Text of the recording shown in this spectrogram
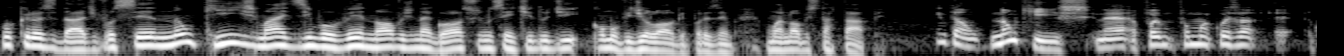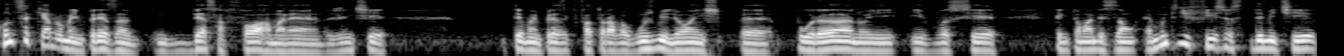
por curiosidade, você não quis mais desenvolver novos negócios no sentido de, como o Videolog, por exemplo, uma nova startup? Então, não quis, né? Foi, foi uma coisa. é, Quando você quebra uma empresa dessa forma, né? A gente tem uma empresa que faturava alguns milhões é, por ano e, e você tem que tomar uma decisão. É muito difícil você demitir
